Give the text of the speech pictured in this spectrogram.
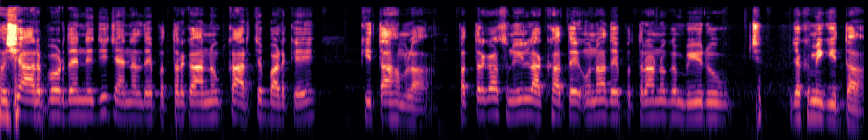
ਹੁਸ਼ਿਆਰਪੁਰ ਦੇ ਨਿੱਜੀ ਚੈਨਲ ਦੇ ਪੱਤਰਕਾਰ ਨੂੰ ਘਰ 'ਚ ਵੜ ਕੇ ਕੀਤਾ ਹਮਲਾ। ਪੱਤਰਕਾਰ ਸੁਨੀਲ ਲਾਖਾ ਤੇ ਉਹਨਾਂ ਦੇ ਪੁੱਤਰਾਂ ਨੂੰ ਗੰਭੀਰ ਰੂਪ 'ਚ ਜ਼ਖਮੀ ਕੀਤਾ।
